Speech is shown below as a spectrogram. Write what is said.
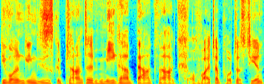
Die wollen gegen dieses geplante Mega-Bergwerk auch weiter protestieren.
